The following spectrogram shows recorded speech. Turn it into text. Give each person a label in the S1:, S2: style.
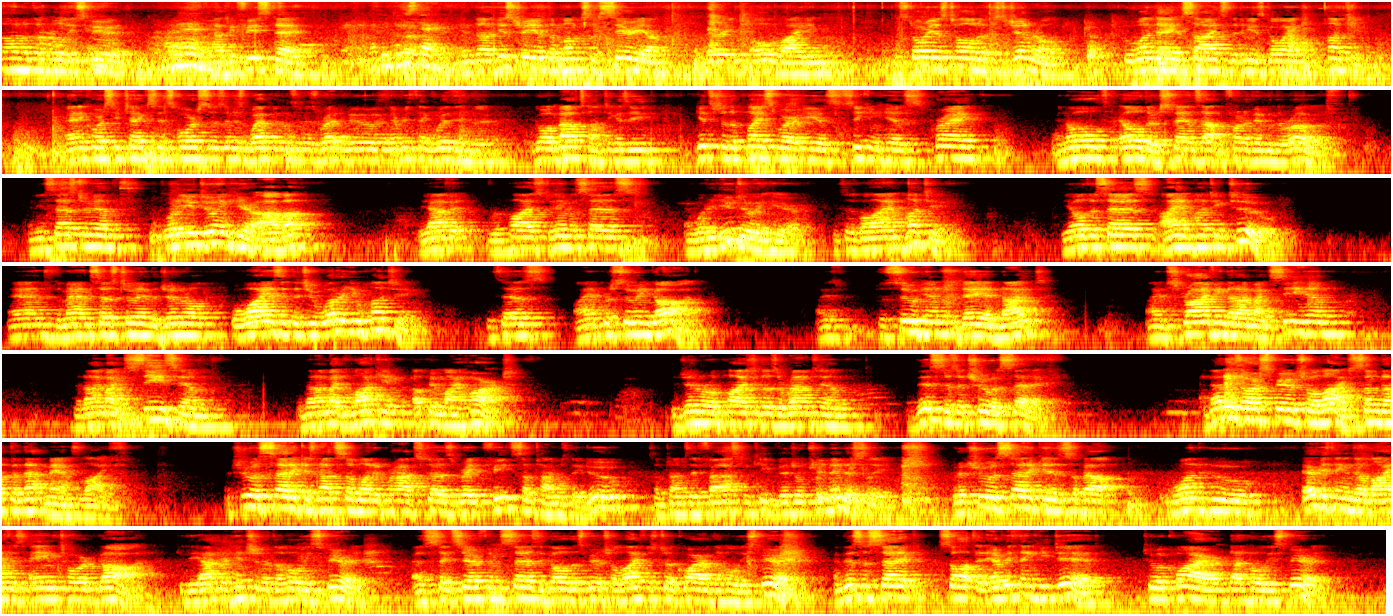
S1: Son of the Holy Spirit.
S2: Amen.
S1: Happy feast day.
S2: Happy feast day.
S1: In the history of the monks of Syria, very old writing, the story is told of this general who one day decides that he's going hunting. And of course, he takes his horses and his weapons and his retinue and everything with him to go about hunting. As he gets to the place where he is seeking his prey, an old elder stands out in front of him in the road. And he says to him, What are you doing here, Abba? The abbot replies to him and says, And what are you doing here? He says, Well, I am hunting. The elder says, I am hunting too. And the man says to him, the general, Well, why is it that you, what are you hunting? He says, I am pursuing God. I pursue him day and night. I am striving that I might see him, that I might seize him, and that I might lock him up in my heart. The general replies to those around him, This is a true ascetic. That is our spiritual life, summed up in that man's life. A true ascetic is not someone who perhaps does great feats. Sometimes they do. Sometimes they fast and keep vigil tremendously. But a true ascetic is about one who everything in their life is aimed toward God, to the apprehension of the Holy Spirit. As St. Seraphim says, the goal of the spiritual life is to acquire the Holy Spirit. And this ascetic sought in everything he did to acquire that Holy Spirit.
